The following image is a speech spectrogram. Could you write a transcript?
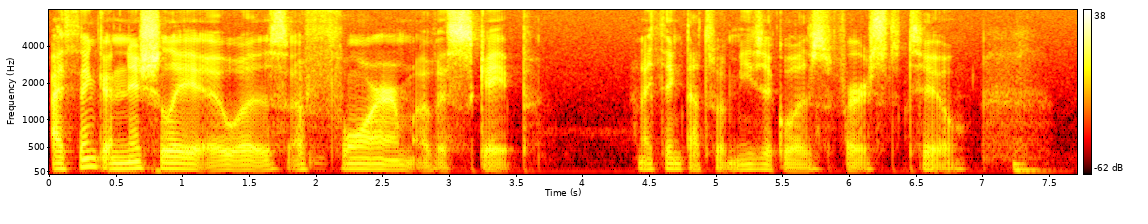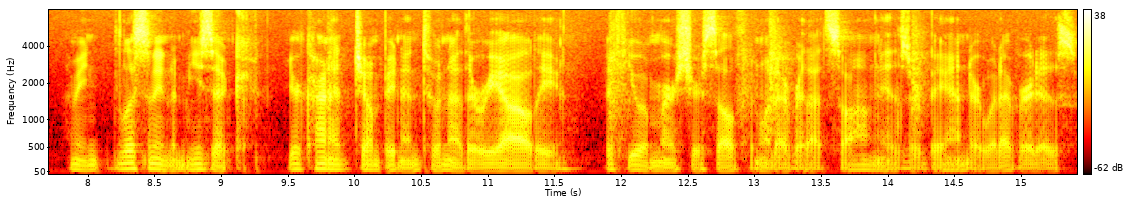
I think initially it was a form of escape. And I think that's what music was first, too. I mean, listening to music, you're kind of jumping into another reality if you immerse yourself in whatever that song is or band or whatever it is.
